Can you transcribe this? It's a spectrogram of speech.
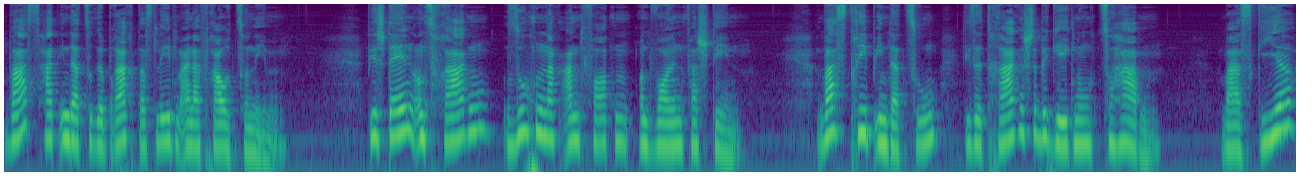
Was hat ihn dazu gebracht, das Leben einer Frau zu nehmen? Wir stellen uns Fragen, suchen nach Antworten und wollen verstehen. Was trieb ihn dazu, diese tragische Begegnung zu haben? War es Gier,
